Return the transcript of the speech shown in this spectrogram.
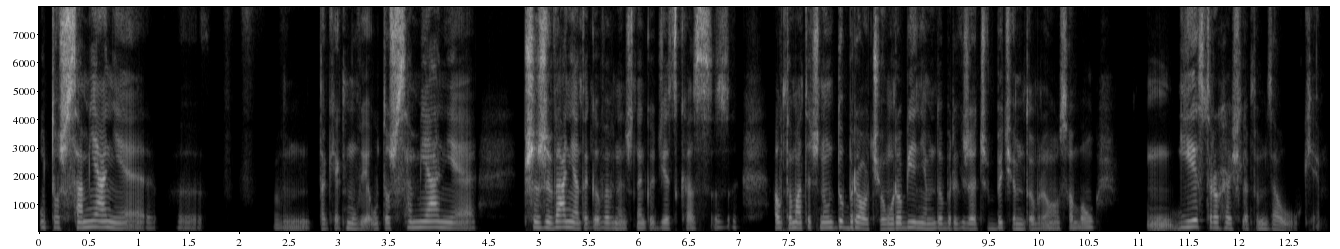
utożsamianie, tak jak mówię, utożsamianie przeżywania tego wewnętrznego dziecka z, z, automatyczną dobrocią, robieniem dobrych rzeczy, byciem dobrą osobą, mm, jest trochę ślepym zaułkiem.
